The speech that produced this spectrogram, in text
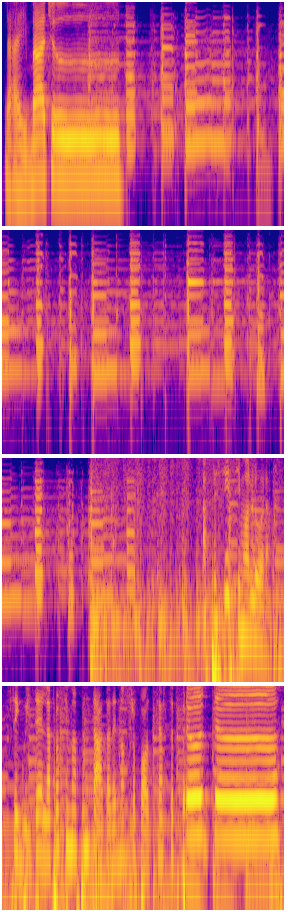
Dai, bacio! Prestissimo allora, seguite la prossima puntata del nostro podcast Pronto!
